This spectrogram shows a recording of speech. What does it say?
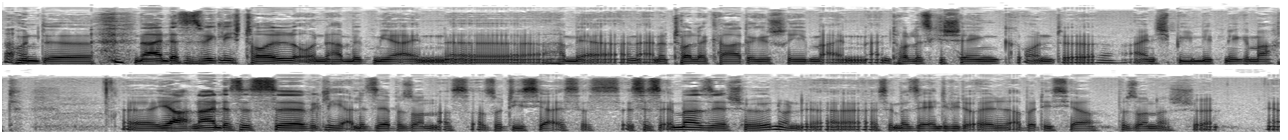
und äh, nein, das ist wirklich toll und haben mit mir, ein, äh, haben mir eine, tolle Karte geschrieben, ein, ein tolles Geschenk und äh, ein Spiel mit mir gemacht. Äh, ja, nein, das ist äh, wirklich alles sehr besonders. Also dieses Jahr ist es, es ist immer sehr schön und äh, es ist immer sehr individuell, aber dieses Jahr besonders schön. Ja.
